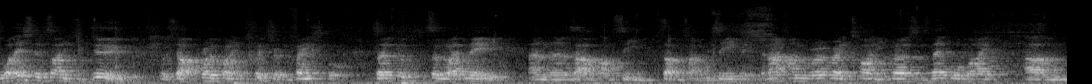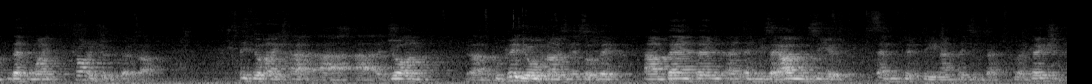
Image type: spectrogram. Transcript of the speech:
So what they decided to do was start profiling Twitter and Facebook. So if you're someone like me, and as I'll, I'll see sometime this evening, and I, am a very tardy person, so therefore my, um, therefore my car insurance goes up if you're like uh, uh, uh John, uh, completely organised and this sort of thing, um, then, then and, and, you say, I will see you at 7.15 at this exact location,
